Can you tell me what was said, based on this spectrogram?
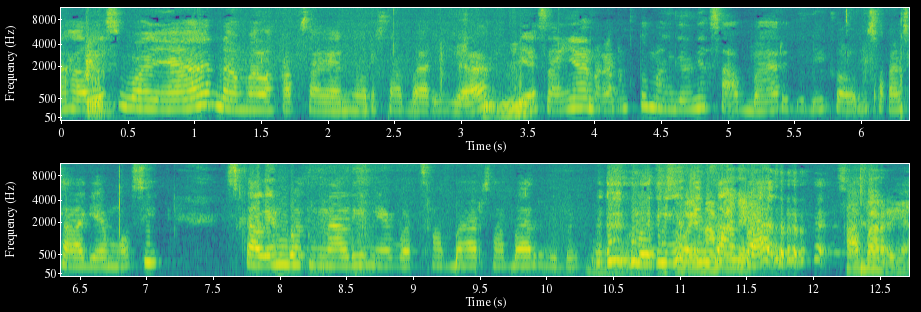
halo semuanya, nama lengkap saya Nur Sabaria. Mhm. Biasanya anak-anak tuh manggilnya Sabar. Jadi kalau misalkan saya lagi emosi, sekalian buat kenalin ya, buat sabar, sabar gitu. buat sesuai namanya ya? sabar. sabar ya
